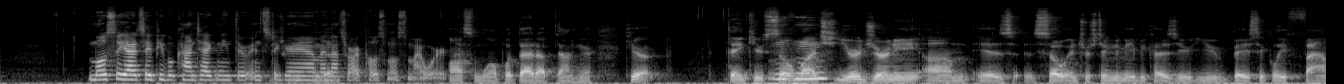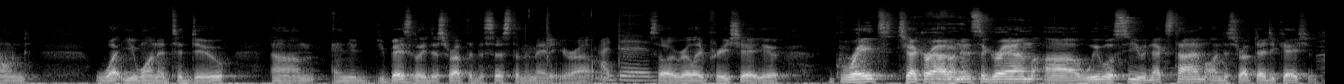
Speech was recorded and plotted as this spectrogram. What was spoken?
mostly I'd say people contact me through Instagram, okay. and that's where I post most of my work. Awesome. Well, I'll put that up down here. Keira, thank you so mm-hmm. much. Your journey um, is so interesting to me because you you basically found what you wanted to do um, and you, you basically disrupted the system and made it your own. I did. So I really appreciate you. Great. Check her out on Instagram. Uh, we will see you next time on Disrupt Education.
